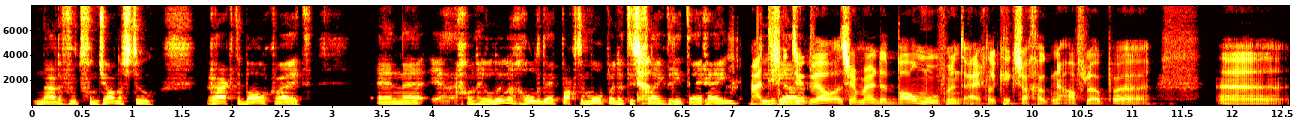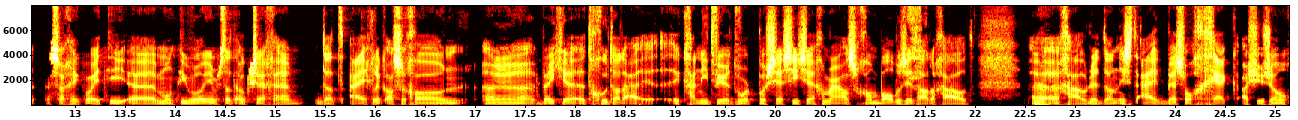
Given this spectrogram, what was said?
naar de voet van Giannis toe. Raakt de bal kwijt. En ja, gewoon heel lullig. Holiday pakt hem op en het is Ja. gelijk 3 tegen 1. Maar het is natuurlijk wel, zeg maar, de balmovement eigenlijk. Ik zag ook na afloop, eh, zag ik, heet die, eh, Monty Williams dat ook zeggen. Hè? Dat eigenlijk als ze gewoon, eh weet je, het goed hadden. Ik ga niet weer het woord possessie zeggen, maar als ze gewoon balbezit hadden gehouden, eh, Ja. gehouden dan is het eigenlijk best wel gek als je zo'n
